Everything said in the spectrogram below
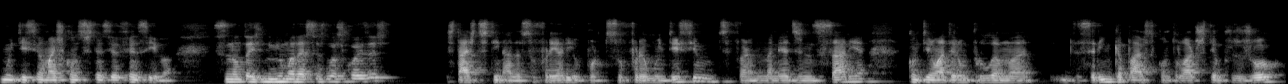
muitíssima mais consistência defensiva. Se não tens nenhuma dessas duas coisas, estás destinado a sofrer e o Porto sofreu muitíssimo, de maneira desnecessária, continua a ter um problema de ser incapaz de controlar os tempos do jogo.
